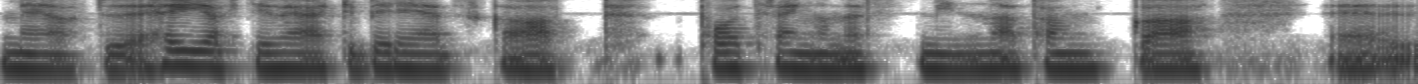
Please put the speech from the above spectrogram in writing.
med at du er høyaktivert i beredskap, påtrengende minner, tanker, eh,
